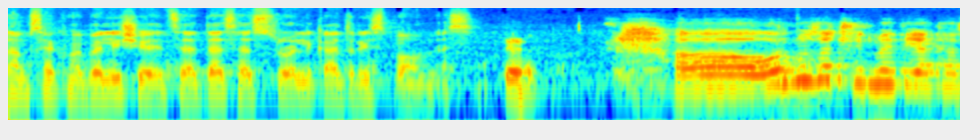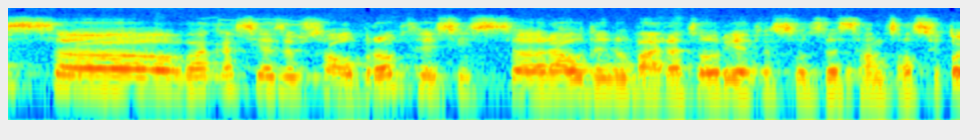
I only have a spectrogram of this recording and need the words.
დამსაქმებელი შეეცადა სასროლი კადრის პოვნას? აა 57000 ვაკანსიაზე ვსაუბრობთ, ეს ის რაოდენობა რაც 2023 წელს იყო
